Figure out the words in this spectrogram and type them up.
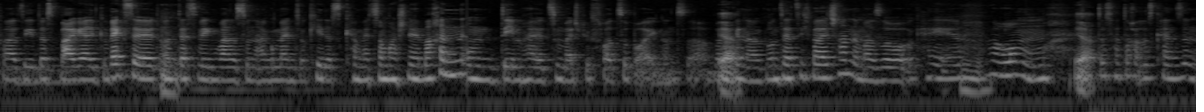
quasi das Bargeld gewechselt mhm. und deswegen war das so ein Argument, okay, das können wir jetzt nochmal schnell machen, um dem halt zum Beispiel vorzubeugen und so. Aber ja. genau, grundsätzlich war halt schon immer so, okay, mhm. warum? Ja. Das hat doch alles keinen Sinn.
